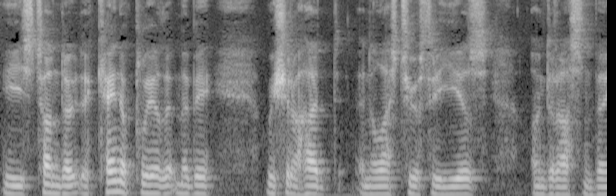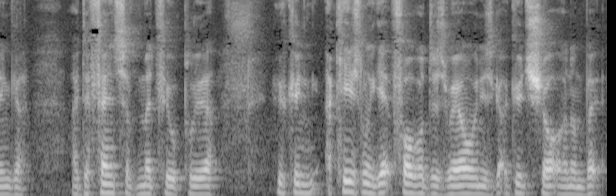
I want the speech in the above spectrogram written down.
he's turned out the kind of player that maybe we should have had in the last two or three years under Arsene Wenger. A defensive midfield player who can occasionally get forward as well, and he's got a good shot on him. But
